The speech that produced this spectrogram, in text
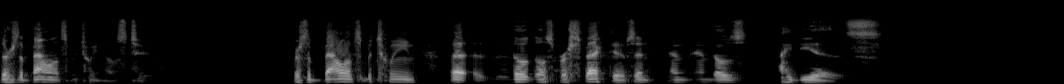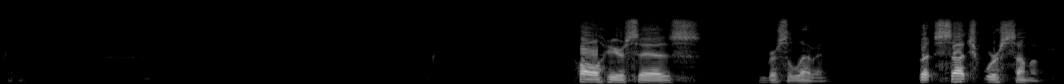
There's a balance between those two. There's a balance between uh, those perspectives and, and, and those ideas. Paul here says in verse 11, but such were some of you.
